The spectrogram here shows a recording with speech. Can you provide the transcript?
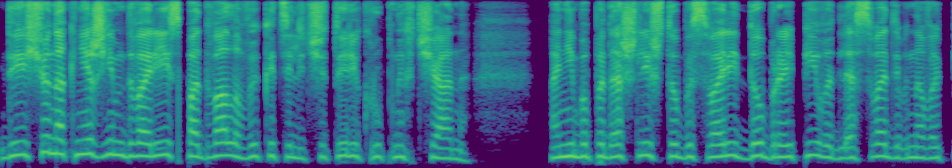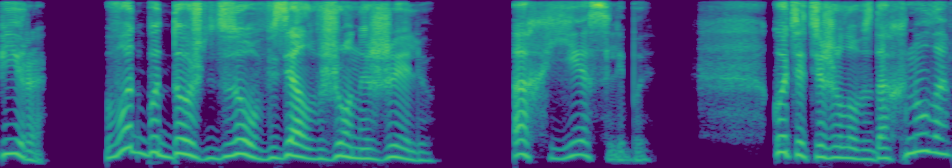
Да еще на княжьем дворе из подвала выкатили четыре крупных чана. Они бы подошли, чтобы сварить доброе пиво для свадебного пира. Вот бы дождь зов взял в жены Желю. Ах, если бы! Котя тяжело вздохнула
